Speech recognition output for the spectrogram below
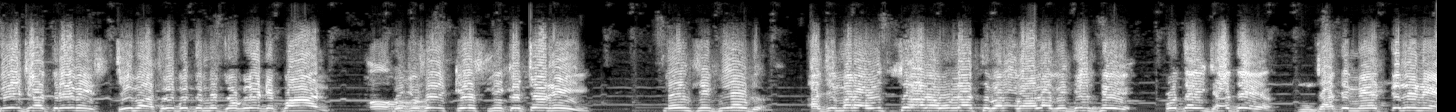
બે હજાર ત્રેવીસ જેમાં સૌપ્રથમ ચોકલેટી પાન બીજું છે કેસની કચોરી ફેન્સી ફૂડ આજે મારા ઉત્સાહ અને ઉલ્લાસથી મારા વાલા વિદ્યાર્થી પોતાની જાતે જાતે મહેનત કરીને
